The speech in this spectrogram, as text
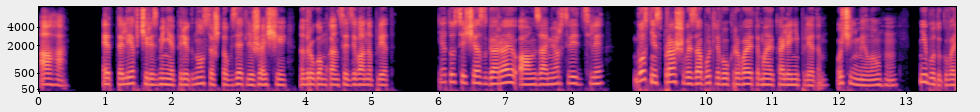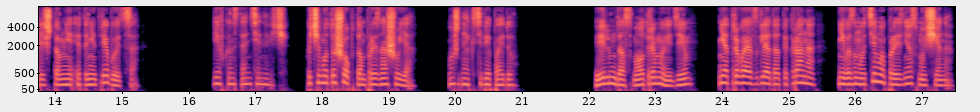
Ага, это лев через меня перегнулся, чтобы взять лежащий на другом конце дивана плед. Я тут сейчас сгораю, а он замерз, видите ли. Босс, не спрашивая, заботливо укрывает и мои колени пледом. Очень мило, угу. Не буду говорить, что мне это не требуется. Лев Константинович, почему-то шепотом произношу я. Можно я к себе пойду? Фильм досмотрим и иди. Не отрывая взгляда от экрана, невозмутимо произнес мужчина.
